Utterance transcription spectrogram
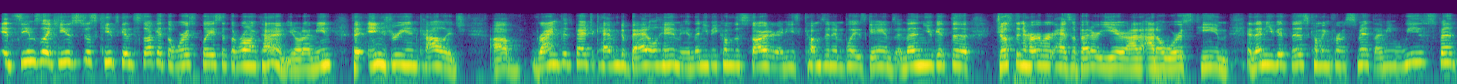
it seems like he just keeps getting stuck at the worst place at the wrong time. You know what I mean? The injury in college, uh, Ryan Fitzpatrick having to battle him, and then you become the starter, and he comes in and plays games, and then you get the Justin Herbert has a better year on, on a worse team, and then you get this coming from Smith. I mean, we've spent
